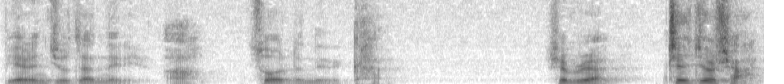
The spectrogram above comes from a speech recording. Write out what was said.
别人就在那里啊，坐在那里看，是不是？这就是啊，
